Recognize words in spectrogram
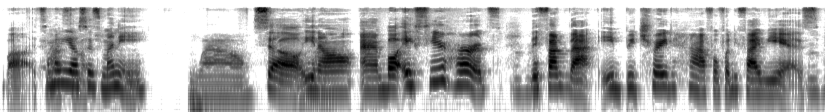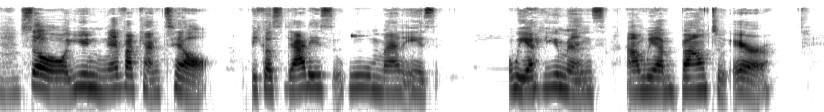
but it's somebody so else's money. Wow. So you know, and but it still hurts the fact that he betrayed her for forty five years. So you never can tell because that is who man is. We are humans and we are bound to err.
